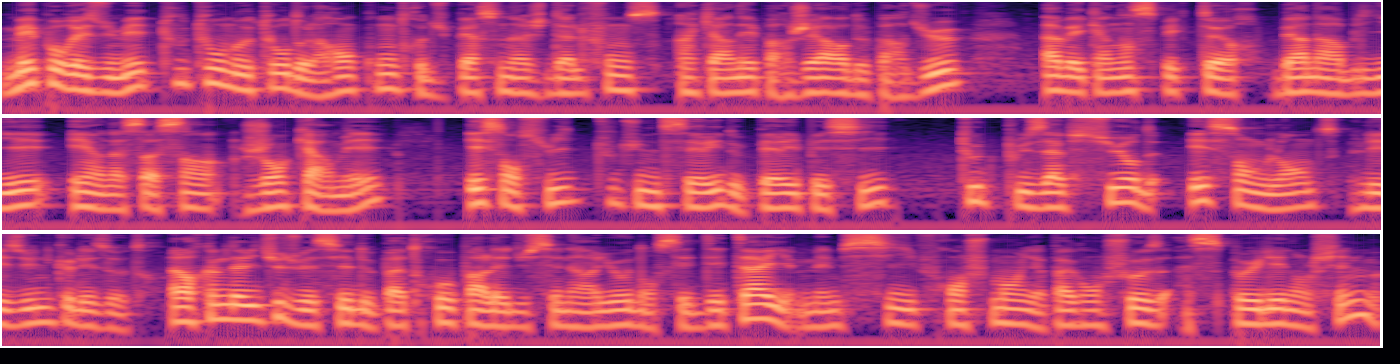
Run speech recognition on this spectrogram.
Mais pour résumer, tout tourne autour de la rencontre du personnage d'Alphonse incarné par Gérard Depardieu avec un inspecteur Bernard Blier et un assassin Jean Carmé, et s'ensuit toute une série de péripéties plus absurdes et sanglantes les unes que les autres. Alors comme d'habitude, je vais essayer de pas trop parler du scénario dans ses détails, même si franchement il n'y a pas grand chose à spoiler dans le film,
